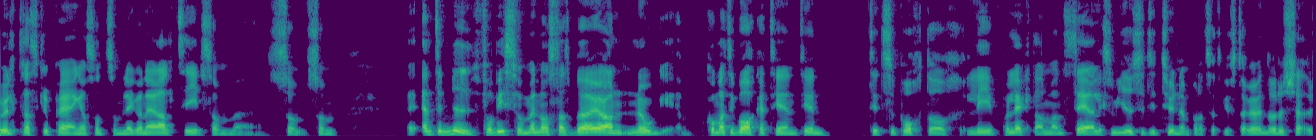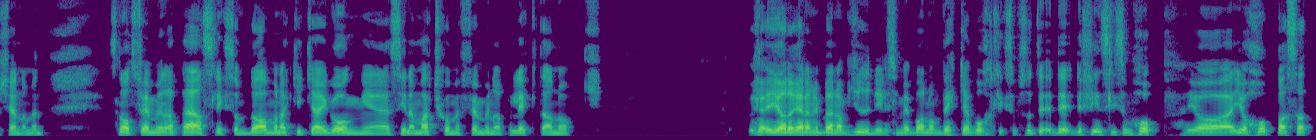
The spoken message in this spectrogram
ultrasgrupperingar och sånt som lägger ner all tid som, eh, som, som Eh, inte nu förvisso, men någonstans börjar jag nog komma tillbaka till, en, till, en, till ett supporterliv på läktaren. Man ser liksom ljuset i tunneln på något sätt, Gustav. Jag vet inte vad du känner, men snart 500 pers liksom. Damerna kickar igång eh, sina matcher med 500 på läktaren och gör det redan i början av juni, liksom är bara någon vecka bort liksom. Så det, det, det, finns liksom hopp. Jag, jag hoppas att,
